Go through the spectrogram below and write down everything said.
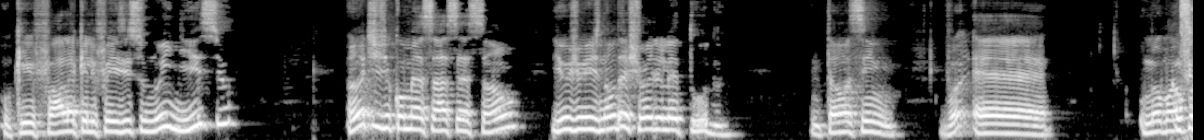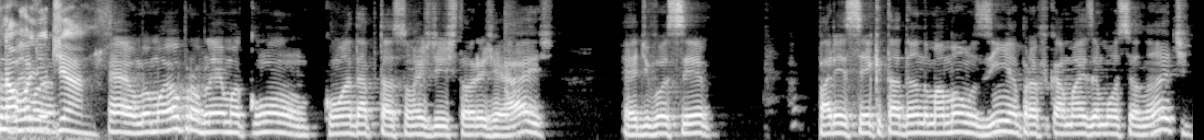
O que fala é que ele fez isso no início, antes de começar a sessão, e o juiz não deixou ele ler tudo. Então, assim, é, o meu maior O final problema... hollywoodiano. É, o meu maior problema com, com adaptações de histórias reais é de você parecer que tá dando uma mãozinha para ficar mais emocionante,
